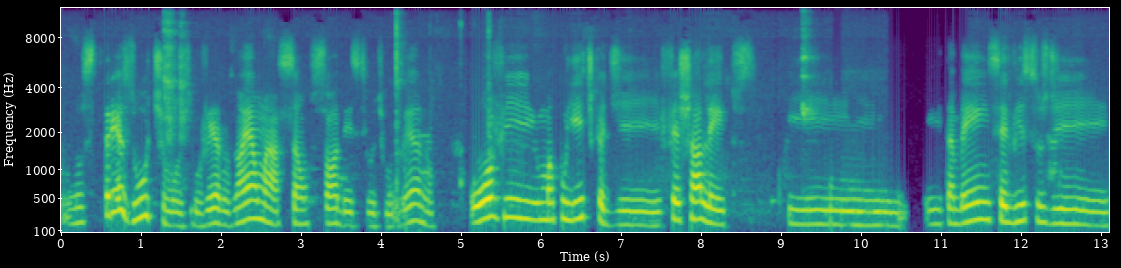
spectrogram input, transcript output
nos três últimos governos, não é uma ação só desse último governo, houve uma política de fechar leitos e e também serviços de,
